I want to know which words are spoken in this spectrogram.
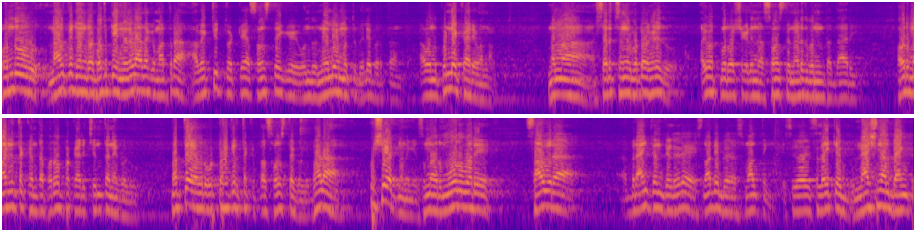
ಒಂದು ನಾಲ್ಕು ಜನರ ಬದುಕಿಗೆ ನೆರಳಾದಾಗ ಮಾತ್ರ ಆ ವ್ಯಕ್ತಿತ್ವಕ್ಕೆ ಆ ಸಂಸ್ಥೆಗೆ ಒಂದು ನೆಲೆ ಮತ್ತು ಬೆಲೆ ಬರ್ತಾ ಅಂತ. ಆ ಒಂದು ಪುಣ್ಯ ಕಾರ್ಯವನ್ನು. ನಮ್ಮ ಶರತ್ ಚಂದ್ರ ಭಟ್ ಅವರು ಹೇಳಿದರು, ಐವತ್ಮೂರು ವರ್ಷಗಳಿಂದ ಸಂಸ್ಥೆ ನಡೆದು ಬಂದಂಥ ದಾರಿ, ಅವರು ಮಾಡಿರ್ತಕ್ಕಂಥ ಪರೋಪಕಾರಿ ಚಿಂತನೆಗಳು, ಮತ್ತು ಅವರು ಹುಟ್ಟು ಹಾಕಿರ್ತಕ್ಕಂಥ ಸಂಸ್ಥೆಗಳು, ಬಹಳ ಖುಷಿ ಆಯ್ತು ನನಗೆ. ಸುಮಾರು ಮೂರುವರೆ ಸಾವಿರ ಬ್ರ್ಯಾಂಚ್ ಅಂತ ಹೇಳಿದ್ರೆ it's not a small thing it's it's like a national bank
